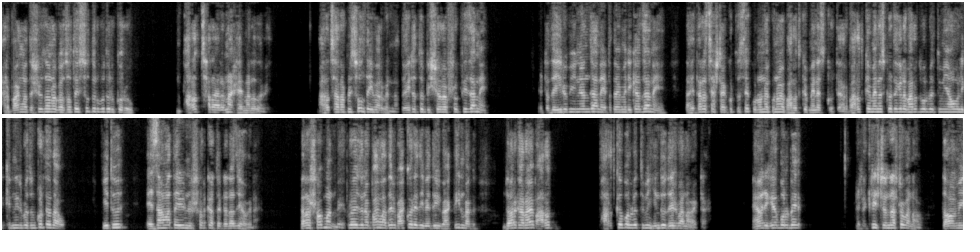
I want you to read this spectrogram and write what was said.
আর বাংলাদেশের জনগণ যতই সুদূর বুদুর করুক, ভারত ছাড়া না খায় মারা যাবে। ভারত ছাড়া আপনি চলতেই পারবেন না। তো এটা তো বিশ্ব শক্তি জানে, এটা তো ইউরোপ ইউনিয়ন জানে, এটা তো আমেরিকা জানে। তাই তারা চেষ্টা করতেছে কোনো না কোনো ভারতকে ম্যানেজ করতে। আর ভারতকে ম্যানেজ করতে গেলে ভারত বলবে, তুমি আওয়ামী লীগকে নির্বাচন করতে দাও। কিন্তু এই জামাতের ইউনিয়ন সরকার তো এটা রাজি হবে না। তারা সব মানবে। প্রয়োজনে বাংলাদেশ ভাগ করে দিবে, দুই ভাগ, তিন ভাগ। দরকার হয় ভারত, ভারতকে বলবে, তুমি হিন্দু দেশ বানাও একটা। আমেরিকা বলবে এটা খ্রিস্টান রাষ্ট্র বানাও। তাও আমি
